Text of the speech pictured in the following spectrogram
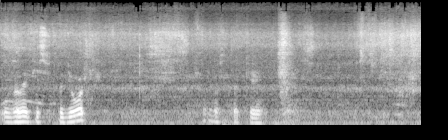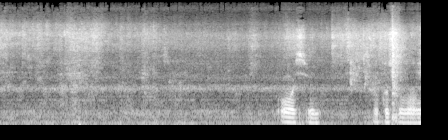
Великий світлодіод. Ось такий. Ось він фокусував.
